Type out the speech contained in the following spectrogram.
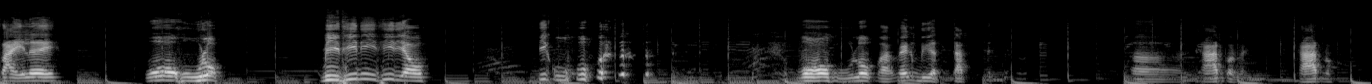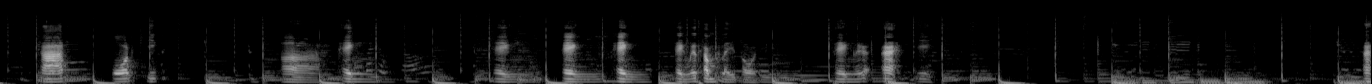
ใส่เลย วอหูหลบ มีที่นี่ที่เดียว ที่กู วอหูหลบอะ แม่งเดือดจัด เอ่อ ชาร์จก่อนไหมชาร์จเนาะชาร์จฟอร์สคิก อ่าแทงแทงแทงแทงแทงแล้วทำอะไรต่อดี แทงแล้วก็อะ นี่อะ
